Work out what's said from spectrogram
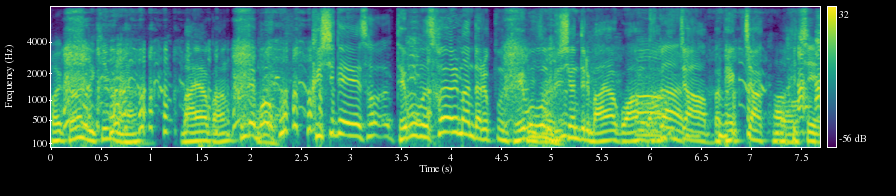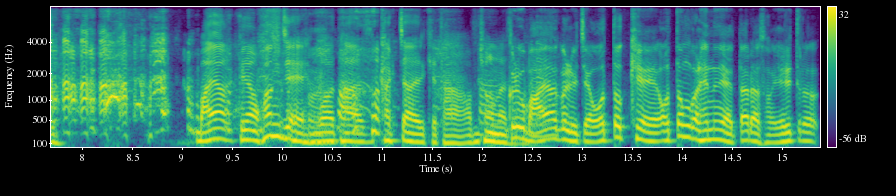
거의 그런 느낌이에요. 마약왕. 근데 뭐 그 시대에 서 대부분 서열만 다를 뿐 대부분 뮤지션들이 마약왕, 누가- 왕자, 뭐 백작 어, 뭐. 그치. 마약 그냥 황제 뭐 다 각자 이렇게 다 엄청나죠. 그리고 마약을 이제 어떻게 어떤 걸 했느냐에 따라서 예를 들어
